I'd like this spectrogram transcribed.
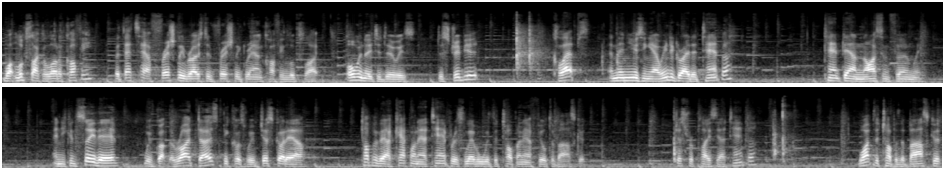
what looks like a lot of coffee, but that's how freshly roasted, freshly ground coffee looks like. All we need to do is distribute, collapse, and then using our integrated tamper, tamp down nice and firmly. And you can see there we've got the right dose because we've just got our top of our cap on our tamper is level with the top on our filter basket. Just replace our tamper wipe the top of the basket,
